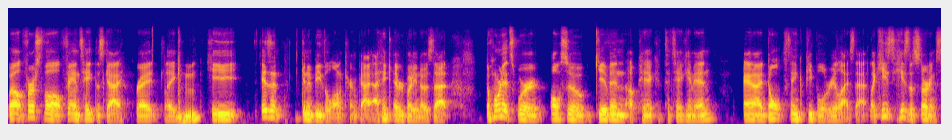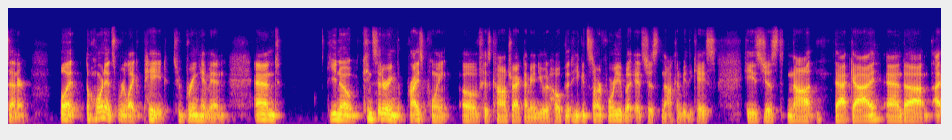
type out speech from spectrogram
Well, first of all, fans hate this guy, right? Like Mhm. he isn't going to be the long-term guy. I think everybody knows that. The Hornets were also given a pick to take him in, and I don't think people realize that. Like he's he's the starting center, but the Hornets were like paid to bring him in. And you know, considering the price point of his contract, I mean, you would hope that he could start for you, but it's just not going to be the case. He's just not that guy. And uh, I,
